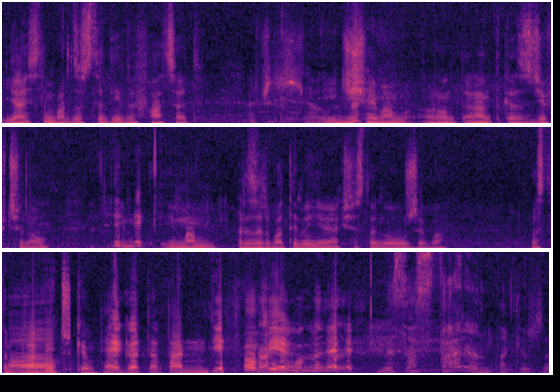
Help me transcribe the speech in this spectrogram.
Ja jestem bardzo wstydliwy facet i dzisiaj mam randkę z dziewczyną i, i mam prezerwatywy, nie wiem jak się z tego używa. Bo jestem O, prawiczkiem. Tego to panu nie powiem. My za stare na takie rzeczy.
